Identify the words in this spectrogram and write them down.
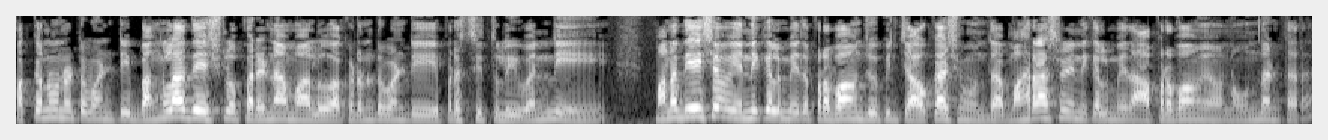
పక్కన ఉన్నటువంటి బంగ్లాదేశ్లో పరిణామాలు అక్కడ ఉన్నటువంటి పరిస్థితులు ఇవన్నీ మన దేశం ఎన్నికల మీద ప్రభావం చూపించే అవకాశం ఉందా? మహారాష్ట్ర ఎన్నికల మీద ఆ ప్రభావం ఏమైనా ఉందంటారా?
